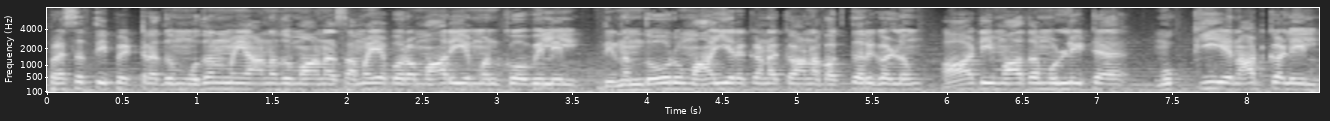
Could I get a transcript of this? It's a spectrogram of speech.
பிரசித்தி பெற்றதும் முதன்மையானதுமான சமயபுரம் மாரியம்மன் கோவிலில் தினம்தோறும் ஆயிரக்கணக்கான பக்தர்களும் ஆடி மாதம் உள்ளிட்ட முக்கிய நாட்களில்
